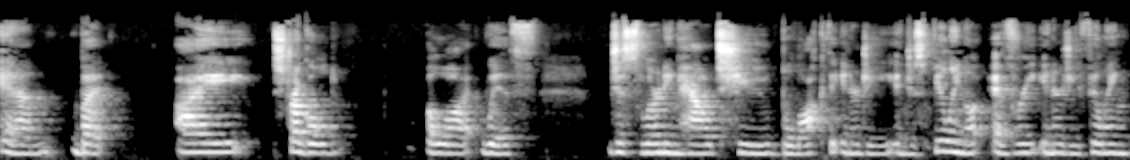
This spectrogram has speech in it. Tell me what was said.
And, but I struggled a lot with just learning how to block the energy and just feeling every energy, feeling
